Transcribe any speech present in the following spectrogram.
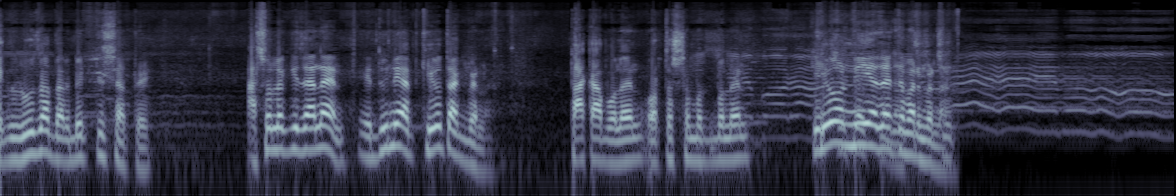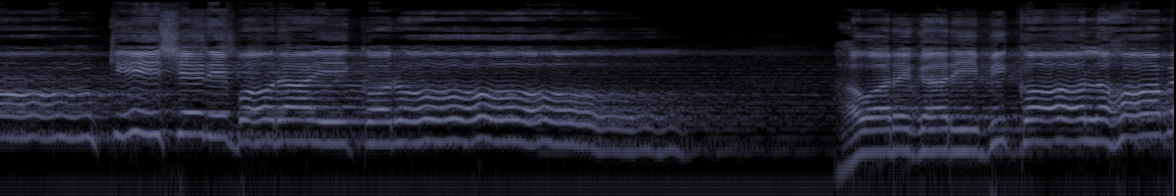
এক রোজাদার ব্যক্তির সাথে। আসলে কি জানেন এই দুনিয়ার কেউ থাকবে না। টাকা বলেন অর্থ সম্পদ বলেন কেউ নিয়ে যেতে পারবে না। কিসের বড়াই করো? হাওয়ার গাড়ি বিকল হবে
